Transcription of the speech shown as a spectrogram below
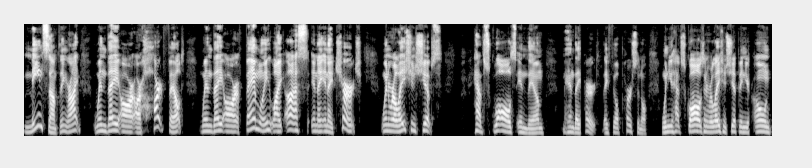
mean something, right? When they are, are heartfelt, when they are family like us in a, in a church, when relationships have squalls in them, man, they hurt. They feel personal. When you have squalls in relationship in your own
